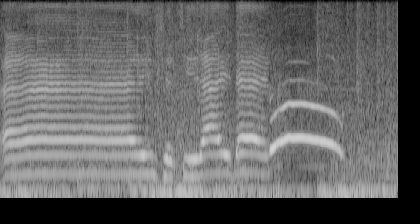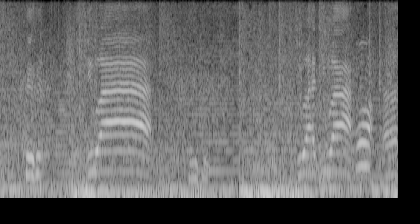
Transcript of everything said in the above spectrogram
Ê, chuyện gì đây đây? Chua. Chua chua. À.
